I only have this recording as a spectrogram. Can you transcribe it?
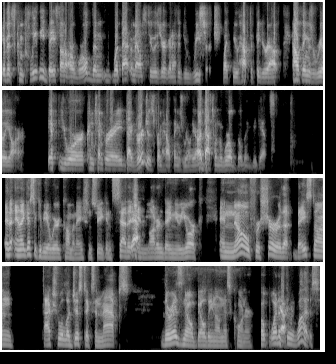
if it's completely based on our world then what that amounts to is you're going to have to do research. Like you have to figure out how things really are if your contemporary diverges from how things really are that's when the world building begins and, and I guess it could be a weird combination. So you can set it Yeah. in modern day New York and know for sure that based on actual logistics and maps, there is no building on this corner. But what if there was?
